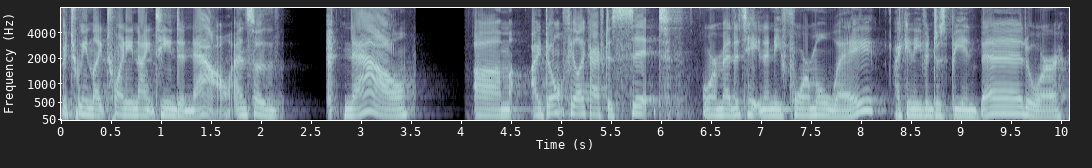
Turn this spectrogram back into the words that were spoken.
between like 2019 to now. And so now um, I don't feel like I have to sit or meditate in any formal way. I can even just be in bed or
